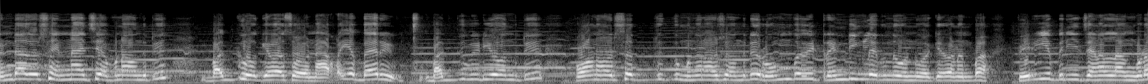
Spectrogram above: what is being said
ரெண்டாவது வருஷம் என்னாச்சு அப்படின்னா வந்துட்டு பக்கு ஓகேவா ஸோ நிறைய பேர் பக்கு வீடியோ வந்துட்டு போன வருஷத்துக்கு முந்தின வருஷம் வந்துட்டு ரொம்பவே ட்ரெண்டிங்கில் இருந்த ஒன்று ஓகேவா நண்பா? பெரிய பெரிய சேனல்லாம் கூட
